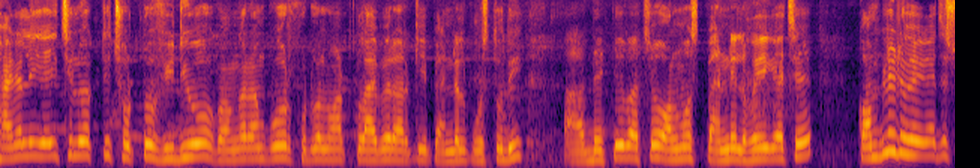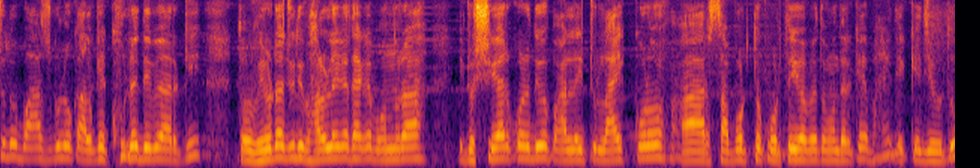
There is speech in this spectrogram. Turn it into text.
ফাইনালি এই ছিল একটি ছোট্ট ভিডিও গঙ্গারামপুর ফুটবল মাঠ ক্লাবের আর কি প্যান্ডেল প্রস্তুতি। আর দেখতেই পাচ্ছ অলমোস্ট প্যান্ডেল হয়ে গেছে। কমপ্লিট হয়ে গেছে শুধু বাসগুলো কালকে খুলে দেবে আর কি। তো ভিডিওটা যদি ভালো লেগে থাকে বন্ধুরা একটু শেয়ার করে দিও পারলে একটু লাইক করো আর সাপোর্ট তো করতেই হবে তোমাদেরকে ভাইদেরকে যেহেতু।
